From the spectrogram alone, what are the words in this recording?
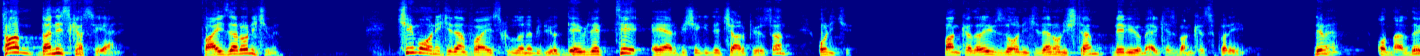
tam daniskası yani. Faizler 12 mi? Kim 12'den faiz kullanabiliyor? Devleti eğer bir şekilde çarpıyorsan 12. Bankalara %12'den 13'ten veriyor Merkez Bankası parayı. Değil mi? Onlar da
